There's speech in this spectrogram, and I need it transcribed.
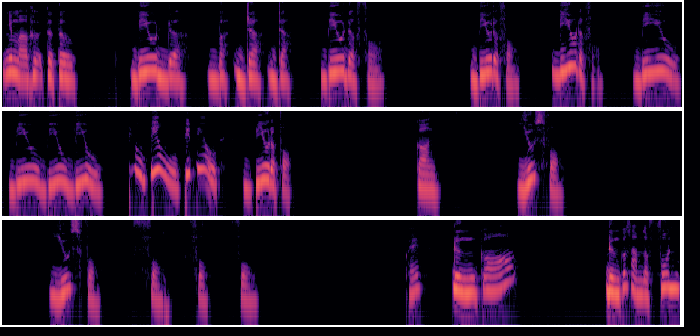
Nhưng mà từ từ. Beautiful b d d beautiful beautiful. Beautiful. Biu, biu, biu, biu, biu, biu, biu, biu, beautiful. Gone. Useful. Useful. Full full full. Okay đừng có đừng có làm là full.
